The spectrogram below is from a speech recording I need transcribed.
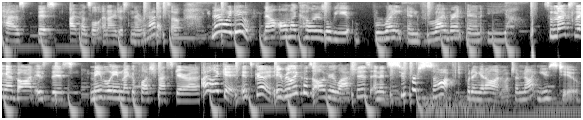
has this eye pencil and I just never had it, so now I do. Now all my colors will be bright and vibrant and yeah. So the next thing I bought is this Maybelline Mega Plush Mascara. I like it. It's good. It really coats all of your lashes and it's super soft putting it on, which I'm not used to.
